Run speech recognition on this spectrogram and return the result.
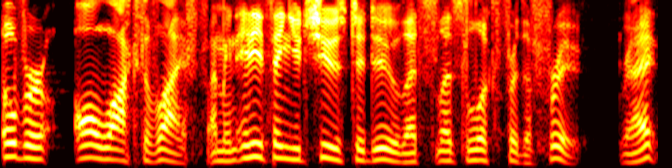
over all walks of life. I mean, anything you choose to do, let's let's look for the fruit, right?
